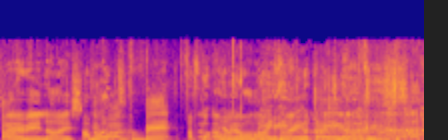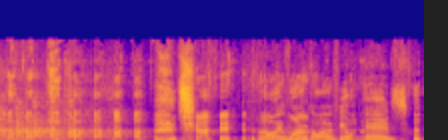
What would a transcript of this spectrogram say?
Very nice. I'm not. Fit. I've got Are my we own all mic. right? a bit Right, big. that's Janet. Oh, it won't go over your head.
